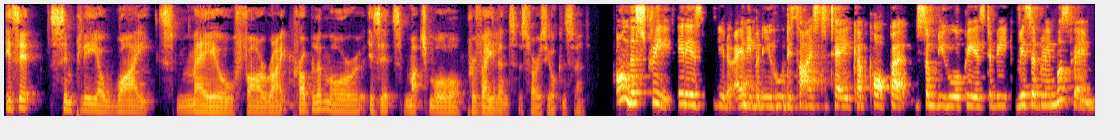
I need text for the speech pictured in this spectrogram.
Is it simply a white male far right problem, or is it much more prevalent as far as you're concerned? on the street it is you know anybody who decides to take a pop at somebody who appears to be visibly muslim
